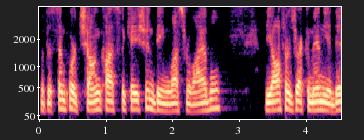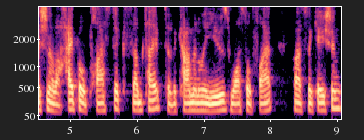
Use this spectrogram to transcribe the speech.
with the simpler Chung classification being less reliable. The authors recommend the addition of a hypoplastic subtype to the commonly used Wassel Flatt classification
